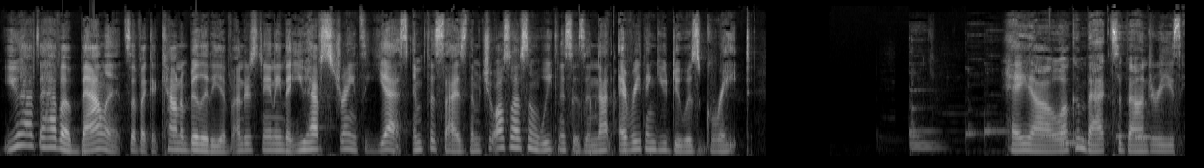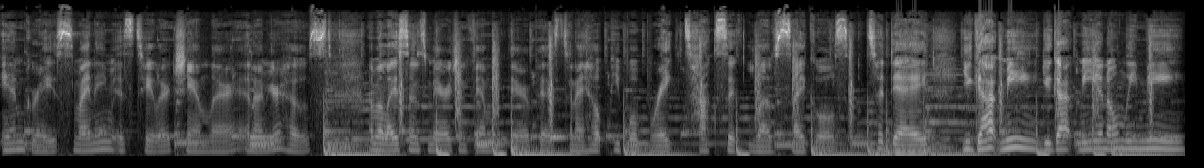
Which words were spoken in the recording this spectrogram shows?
You have to have a balance of like accountability, of understanding that you have strengths. Yes, emphasize them, but you also have some weaknesses, and not everything you do is great. Hey, y'all, welcome back to Boundaries and Grace. My name is Taylor Chandler, and I'm your host. I'm a licensed marriage and family therapist, and I help people break toxic love cycles. Today, you got me, you got me, and only me.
